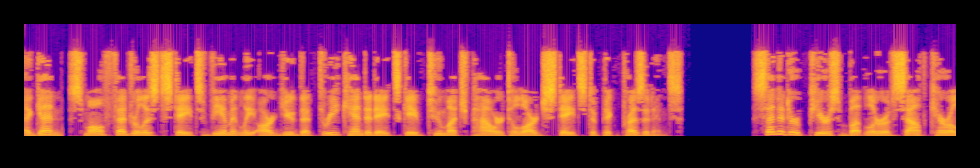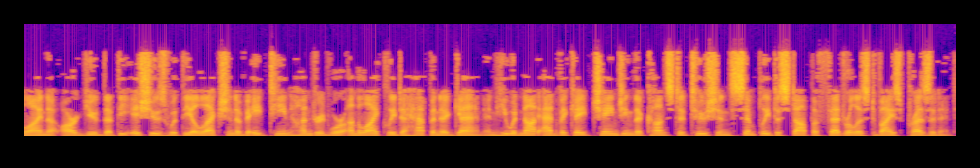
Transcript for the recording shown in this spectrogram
Again, small Federalist states vehemently argued that three candidates gave too much power to large states to pick presidents. Senator Pierce Butler of South Carolina argued that the issues with the election of 1800 were unlikely to happen again and he would not advocate changing the Constitution simply to stop a Federalist vice president.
